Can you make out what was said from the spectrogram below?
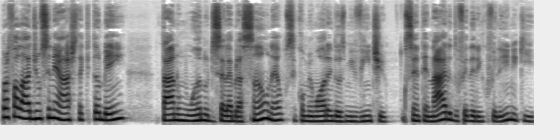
para falar de um cineasta que também está num ano de celebração, né? Se comemora em 2020 o centenário do Federico Fellini, que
